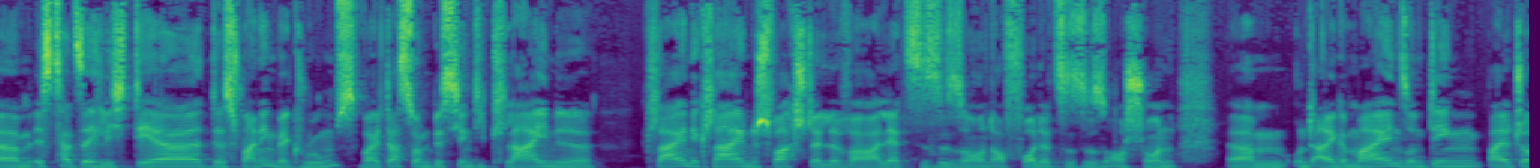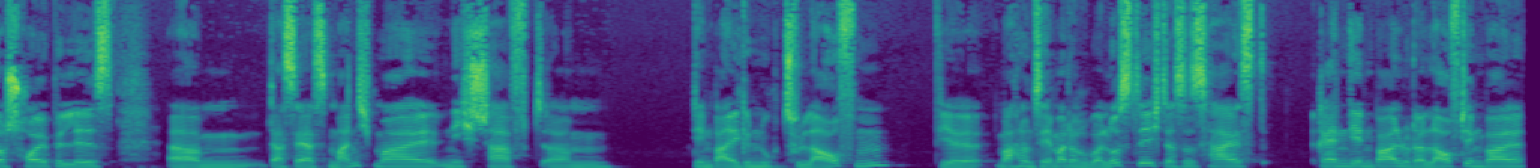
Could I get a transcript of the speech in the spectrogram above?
ähm, ist tatsächlich der des Running Back Rooms, weil das so ein bisschen die kleine kleine, kleine Schwachstelle war letzte Saison und auch vorletzte Saison schon. Ähm, und allgemein so ein Ding bei Josh Heupel ist, ähm, dass er es manchmal nicht schafft, ähm, den Ball genug zu laufen. Wir machen uns ja immer darüber lustig, dass es heißt, renn den Ball oder lauf den Ball.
